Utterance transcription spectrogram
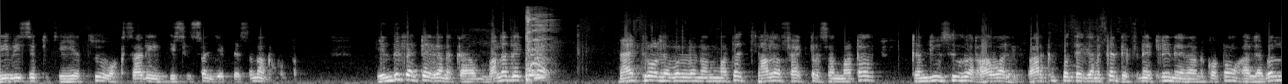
రీవిజిట్ చేయొచ్చు ఒకసారి ఇండిసిస్ అని చెప్పేసి అని అనుకుంటాం. ఎందుకంటే గనక మన దగ్గర మ్యాక్రో లెవెల్లో అనమాట చాలా ఫ్యాక్టర్స్ అన్నమాట. కన్డ్యూసివ్గా రావాలి. రాకపోతే కనుక డెఫినెట్లీ నేను అనుకోవటం ఆ లెవెల్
